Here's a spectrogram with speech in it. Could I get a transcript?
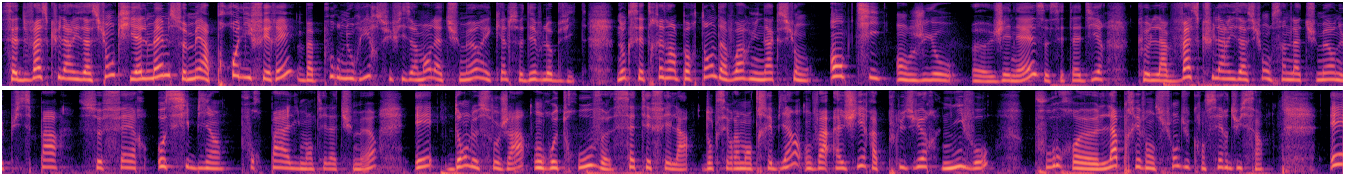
Cette vascularisation qui elle-même se met à proliférer bah, pour nourrir suffisamment la tumeur et qu'elle se développe vite. Donc c'est très important d'avoir une action anti-angiogénèse, c'est-à-dire que la vascularisation au sein de la tumeur ne puisse pas se faire aussi bien pour pas alimenter la tumeur. Et dans le soja, on retrouve cet effet-là. Donc c'est vraiment très bien. On va agir à plusieurs niveaux pour euh, la prévention du cancer du sein. Et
